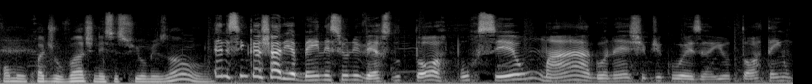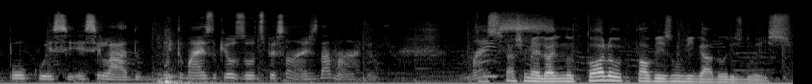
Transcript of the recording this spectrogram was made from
como um coadjuvante nesses filmes, não? Ele se encaixaria bem nesse universo do Thor por ser um mago, né? Esse tipo de coisa. E o Thor tem um pouco esse, esse lado, muito mais do que os outros personagens da Marvel. Mas. Você acha melhor ele no Thor ou talvez um Vingadores 2?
